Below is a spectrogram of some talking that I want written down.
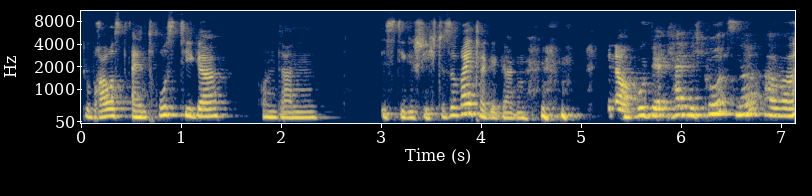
du brauchst einen Trosttiger und dann ist die Geschichte so weitergegangen. genau, gut, ich halte mich kurz, ne? aber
